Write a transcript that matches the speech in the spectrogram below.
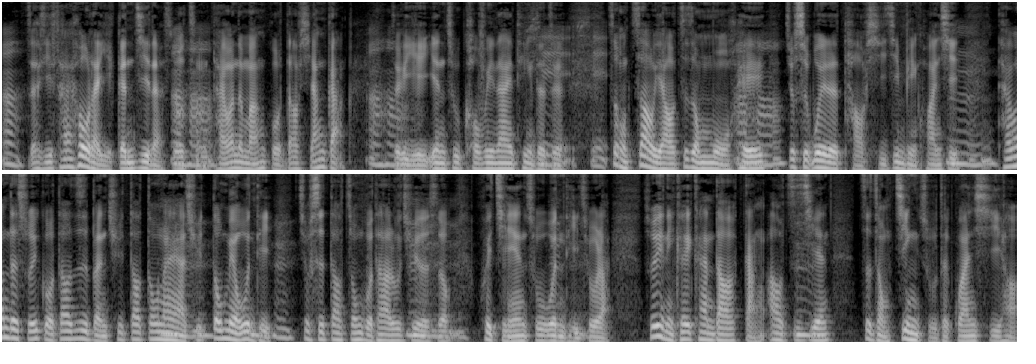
嗯，这些他后来也跟进了，说从台湾的芒果到香港，嗯，这个也验出 COVID-19 的这这种造谣、这种抹黑，就是为了讨习近平欢心。台湾的水果到日本去、到东南亚去都没有问题，就是到中国大陆去的时候会检验出问题出来。所以你可以看到港澳之间这种竞逐的关系，哈，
